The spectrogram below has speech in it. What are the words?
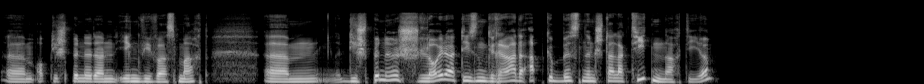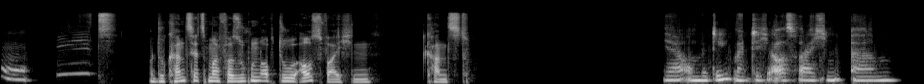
ähm, ob die Spinne dann irgendwie was macht. Ähm, die Spinne schleudert diesen gerade abgebissenen Stalaktiten nach dir. Und du kannst jetzt mal versuchen, ob du ausweichen kannst. Ja, unbedingt möchte ich ausweichen. Ähm,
